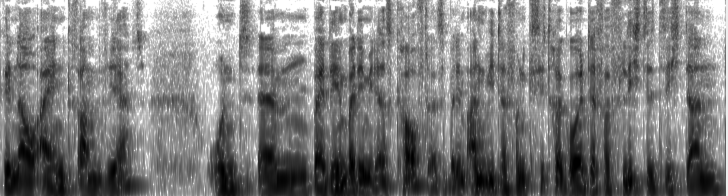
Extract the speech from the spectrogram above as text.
genau ein Gramm wert und ähm, bei dem, bei dem ihr das kauft, also bei dem Anbieter von Xitra Gold, der verpflichtet sich dann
